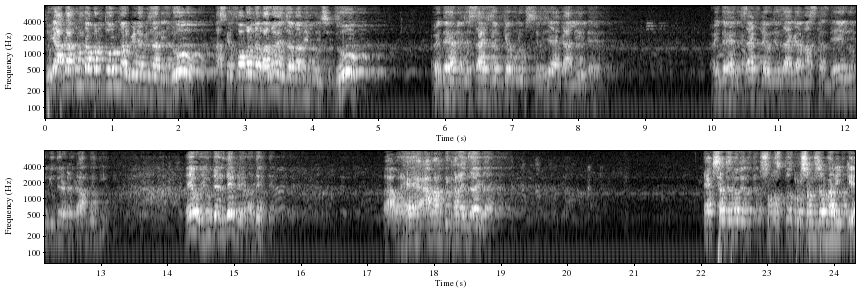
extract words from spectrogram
তুই আধা ঘণ্টা পর দৌড় মারবি আমি জানি। দো আজকে কপালটা ভালো হয়ে যাবে আমি বলছি দো ওই দেখেন, ওই যে চারজন কেমন উঠছে, ওই যে এক দেখেন। ওই দেখেন, চারটা ওই যে জায়গা মাঝখান দিয়ে, এই লুঙ্গিদের একটা টান দেখি। এ, ওই দুটার দেখ আবার হ্যাঁ আমার দিখারায় জায়গা। একসাথে বলেন, সমস্ত প্রশংসা মালিককে?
